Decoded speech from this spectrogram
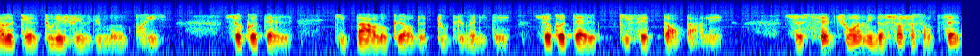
vers lequel tous les juifs du monde prient. Ce cotel qui parle au cœur de toute l'humanité, ce cotel qui fait tant parler. Ce 7 juin 1967,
